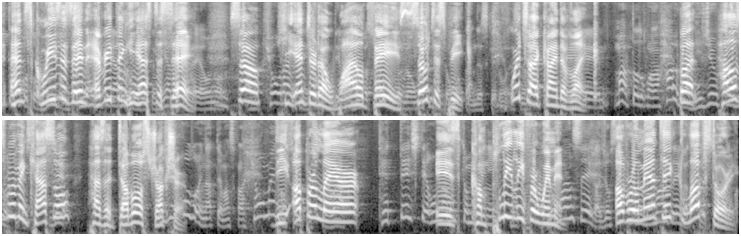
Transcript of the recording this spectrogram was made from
and squeezes in everything he has to say. So he entered a wild phase, so to speak, which I kind of like. But Howl's Moving Castle has a double structure. The upper layer is completely for women, a romantic love story.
